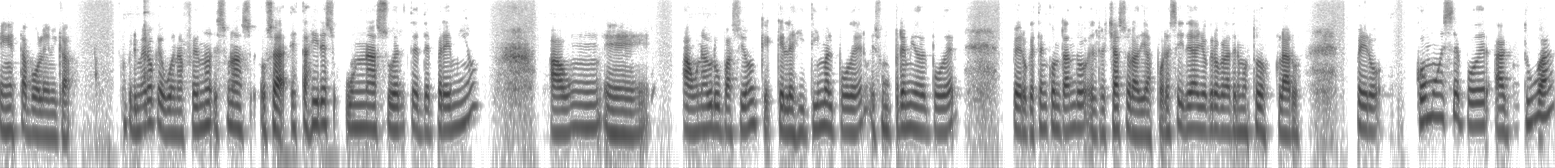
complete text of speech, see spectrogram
en esta polémica. Primero que Buena Fe es una, o sea, esta gira es una suerte de premio a, un, eh, a una agrupación que, legitima el poder, es un premio del poder, pero que está encontrando el rechazo de la diáspora. Esa idea yo creo que la tenemos todos claros. Pero cómo ese poder actúa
